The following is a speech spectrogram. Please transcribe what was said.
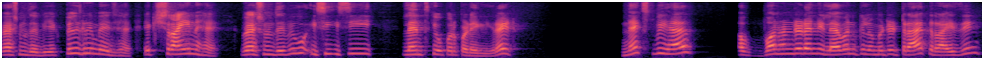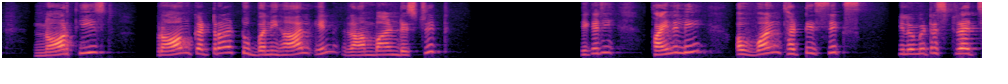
Vaishno Devi, एक पिलग्रिमेज है, एक श्राइन है वैष्णो देवी, वो इसी इसी लेंथ के ऊपर पड़ेगी right next we have a 111 kilometre track rising north east from Katra to Banihal in Ramban district ठीक है जी? Finally a 136 kilometre stretch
